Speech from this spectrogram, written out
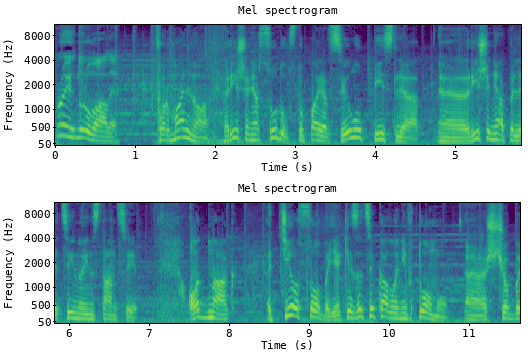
проігнорували. Формально рішення суду вступає в силу після е, рішення апеляційної інстанції. Однак ті особи, які зацікавлені в тому, е, щоб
